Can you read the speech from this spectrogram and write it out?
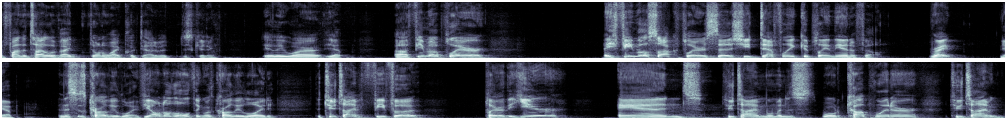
I find the title of it. I don't know why I clicked out of it. Just kidding. Daily Wire. Yep. Uh, female player. A female soccer player says she definitely could play in the NFL, right? Yep. And this is Carli Lloyd. If you all know the whole thing with Carli Lloyd, the two-time FIFA Player of the Year and two-time Women's World Cup winner, two-time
